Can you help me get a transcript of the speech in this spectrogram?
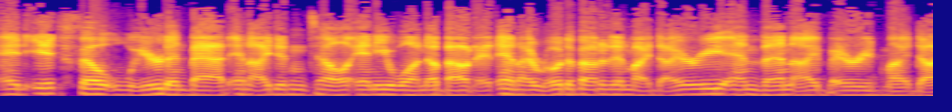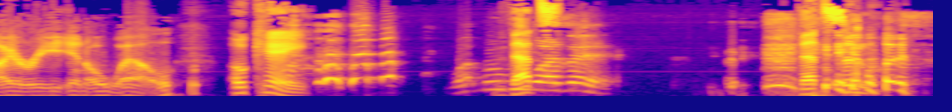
and it felt weird and bad, and I didn't tell anyone about it, and I wrote about it in my diary, and then I buried my diary in a well. Okay, What movie That's- was it? That's an- it was,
